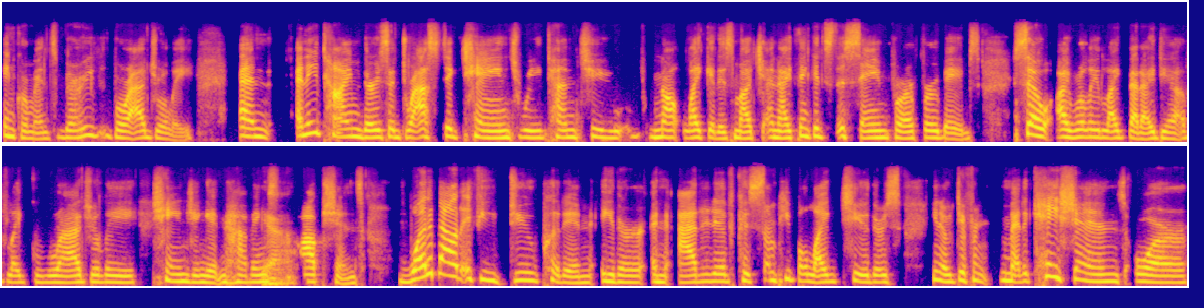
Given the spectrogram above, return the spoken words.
increments, very gradually. And anytime there's a drastic change, we tend to not like it as much. And I think it's the same for our fur babes. So I really like that idea of like gradually changing it and having Yeah. some options. What about if you do put in either an additive? Because some people like to, there's, you know, different medications or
